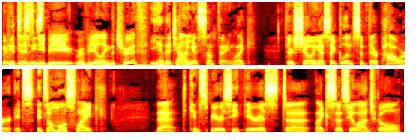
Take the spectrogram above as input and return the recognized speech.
Maybe could Disney's Disney be revealing the truth? Yeah, they're telling us something. Like they're showing us a glimpse of their power. It's it's almost like that conspiracy theorist uh, like sociological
